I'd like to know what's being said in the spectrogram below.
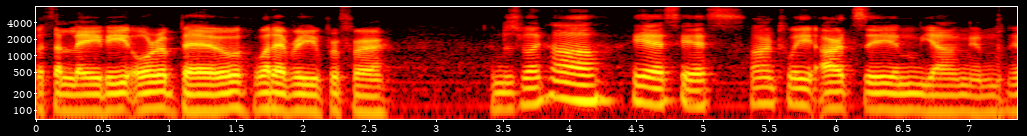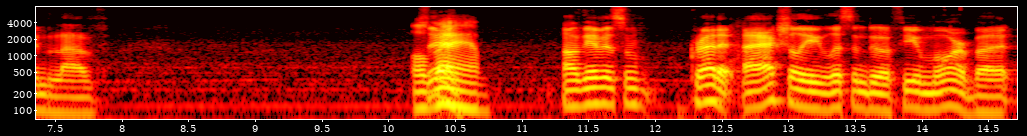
with a lady or a beau, whatever you prefer. And just be like, oh, yes, yes, aren't we artsy and young and in love? Oh, So, yeah. damn. I'll give it some credit. I actually listened to a few more, but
